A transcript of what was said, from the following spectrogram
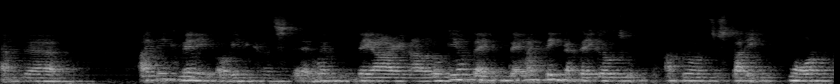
And uh, I think many of immigrants, uh, when they are in our Lukio, they, they might think that they go to abroad to study more,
